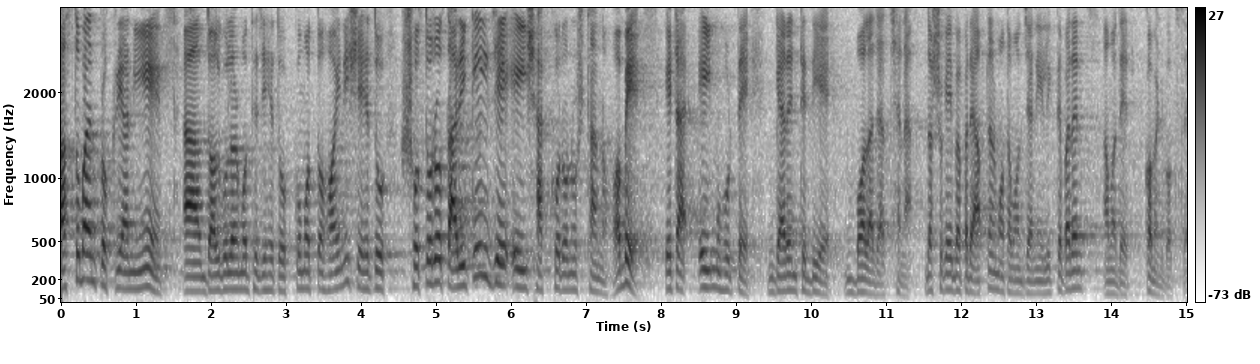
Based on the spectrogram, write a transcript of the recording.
বাস্তবায়ন প্রক্রিয়া নিয়ে দলগুলোর মধ্যে যেহেতু ঐক্যমত্য হয়নি, সেহেতু সতেরো তারিখেই যে এই স্বাক্ষর অনুষ্ঠান হবে, এটা এই মুহূর্তে গ্যারেন্টি দিয়ে বলা যাচ্ছে না। দর্শক, এই ব্যাপারে আপনার মতামত জানিয়ে লিখতে পারেন আমাদের কমেন্ট বক্সে।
